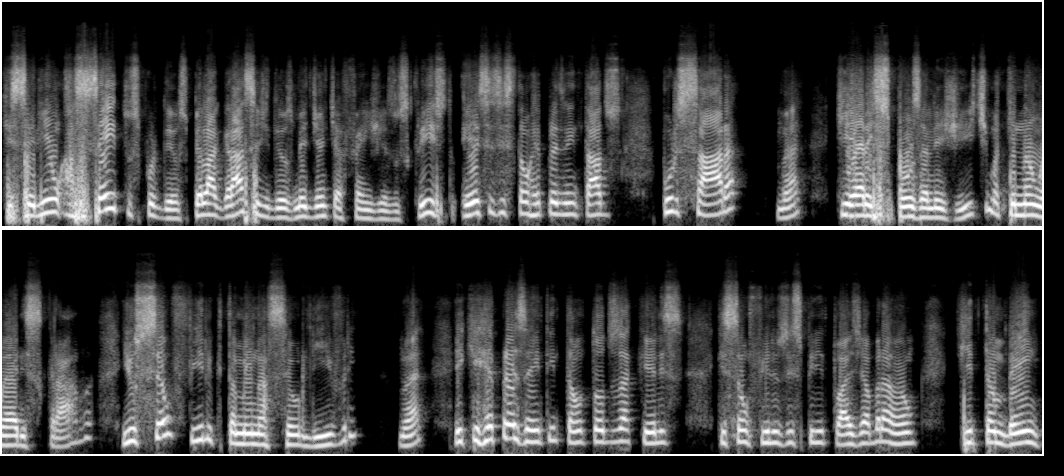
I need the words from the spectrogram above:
que seriam aceitos por Deus pela graça de Deus mediante a fé em Jesus Cristo, esses estão representados por Sara, né? Que era esposa legítima, que não era escrava, e o seu filho que também nasceu livre, é? e que representa então todos aqueles que são filhos espirituais de Abraão, que também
